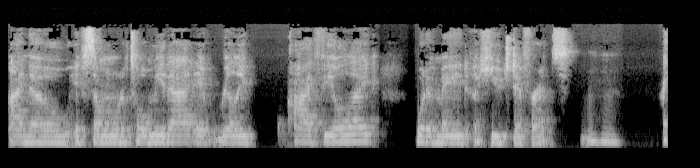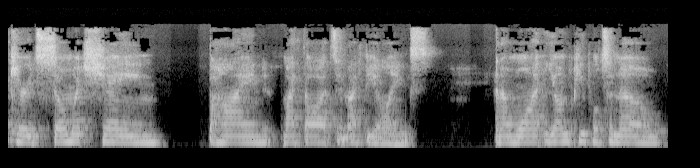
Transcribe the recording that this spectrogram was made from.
I know if someone would have told me that, it really, I feel like, would have made a huge difference. Mm-hmm. I carried so much shame behind my thoughts and my feelings. And I want young people to know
